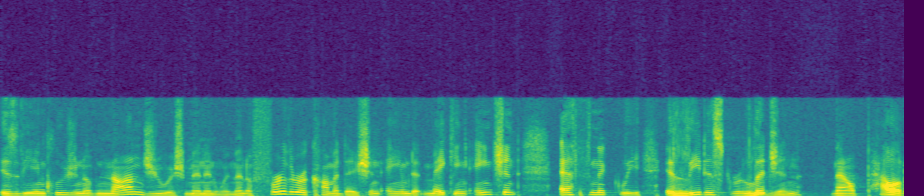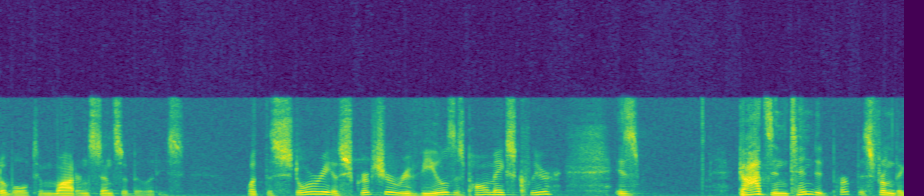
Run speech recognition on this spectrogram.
is the inclusion of non Jewish men and women a further accommodation aimed at making ancient, ethnically elitist religion now palatable to modern sensibilities. What the story of Scripture reveals, as Paul makes clear, is God's intended purpose from the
